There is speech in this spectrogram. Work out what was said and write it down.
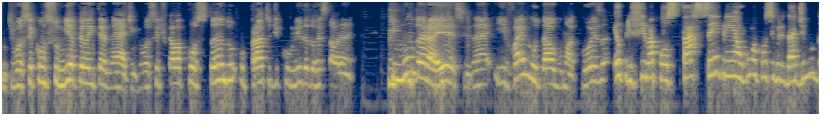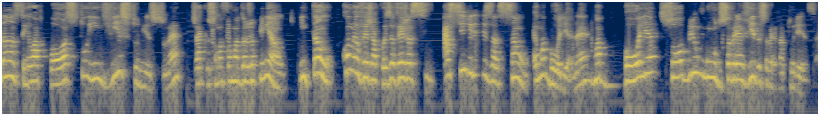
em que você consumia pela internet, em que você ficava postando o prato de comida do restaurante. Que mundo era esse, né? E vai mudar alguma coisa? Eu prefiro apostar sempre em alguma possibilidade de mudança. Eu aposto e invisto nisso, né? Já que eu sou uma formadora de opinião. Então, como eu vejo a coisa, eu vejo assim: a civilização é uma bolha, né? Uma bolha sobre o mundo, sobre a vida, sobre a natureza.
